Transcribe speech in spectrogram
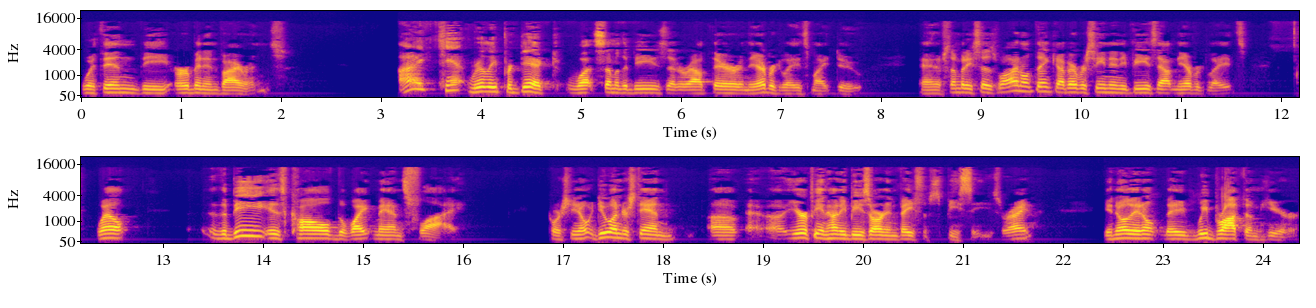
within the urban environs. I can't really predict what some of the bees that are out there in the Everglades might do. And if somebody says, Well, I don't think I've ever seen any bees out in the Everglades, well, the bee is called the white man's fly. Of course, you know, do understand uh, uh, European honeybees are an invasive species, right? You know, they don't, they, we brought them here.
